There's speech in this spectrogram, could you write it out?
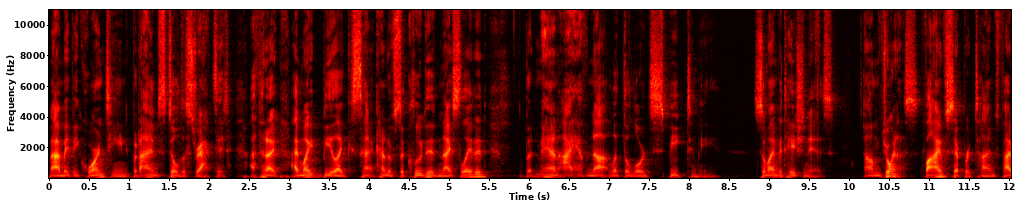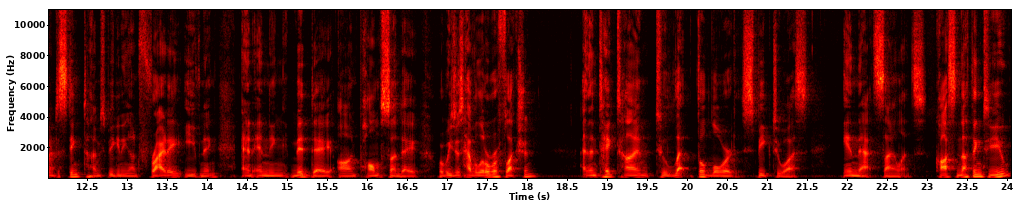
I might be quarantined, but I am still distracted. That I, I might be like kind of secluded and isolated, but man, I have not let the Lord speak to me. So my invitation is um, join us. Five separate times, five distinct times, beginning on Friday evening and ending midday on Palm Sunday, where we just have a little reflection and then take time to let the Lord speak to us in that silence. Costs nothing to you,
